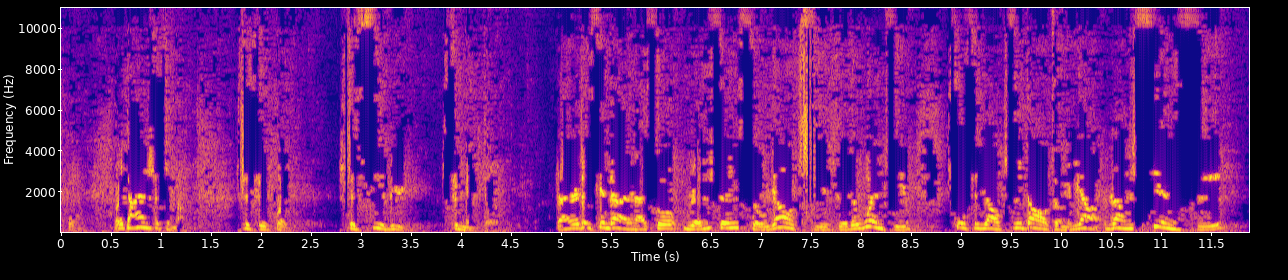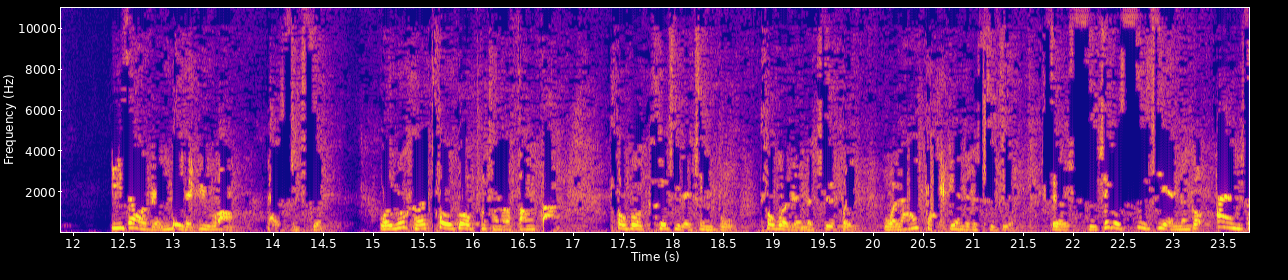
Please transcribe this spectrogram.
活。而答案是什么？是智慧，是纪律，是美德。然而，对现代人来说，人生首要解决的问题，就是要知道怎么样让现实依照人类的欲望来实现。我如何透过不同的方法？透过科技的进步，透过人的智慧，我来改变这个世界，使使这个世界能够按照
